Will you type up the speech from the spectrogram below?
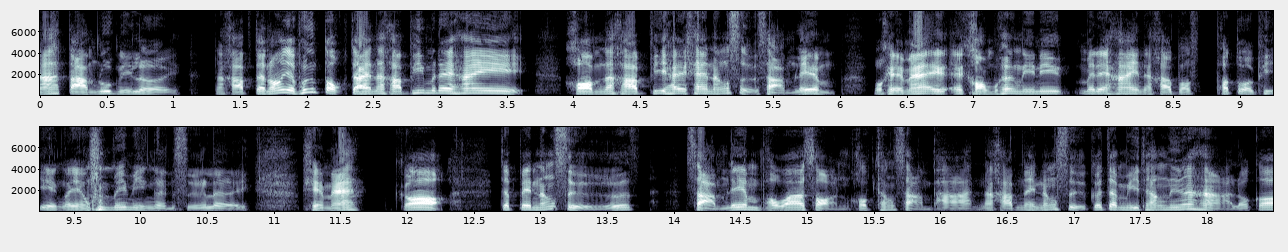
นะตามรูปนี้เลยนะครับ แต่น้องอย่าเพิ่งตกใจนะครับ พี่ไม่ได้ให้คอมนะครับ พี่ให้แค่หนังสือสามเล่มโอเคไหมไอไอคอมเครื่องนี้นี่ไม่ได้ให้นะครับเพราะเพราะตัวพี่เองก็ยังไม่มีเงินซื้อเลยโอเคไหมก็ จะเป็นหนังสือสามเล่ม เพราะว่าสอนครบทั้งสามพาร์ทนะครับ ในหนังสือก็จะมีทั้งเนื้อหาแล้วก็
